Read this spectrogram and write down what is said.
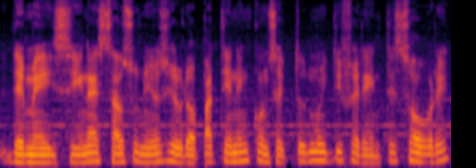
de medicina de Estados Unidos y Europa, tienen conceptos muy diferentes sobre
